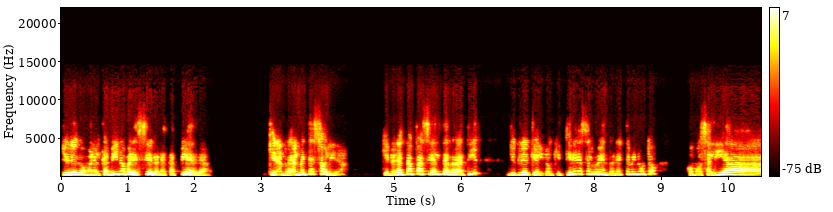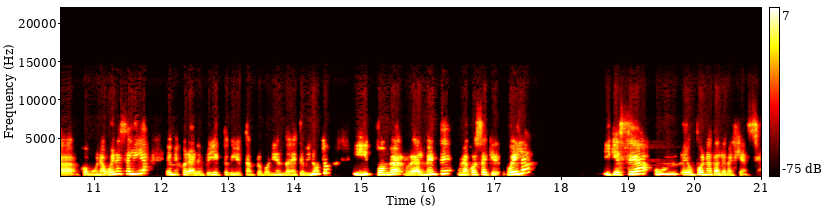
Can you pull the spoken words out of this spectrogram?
yo creo que como en el camino aparecieron estas piedras que eran realmente sólidas, que no eran tan fáciles de rebatir, yo creo que lo que tiene que hacer el gobierno en este minuto, como salía, como una buena salida, es mejorar el proyecto que ellos están proponiendo en este minuto y ponga realmente una cosa que huela y que sea un, eh, un postnatal de emergencia.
